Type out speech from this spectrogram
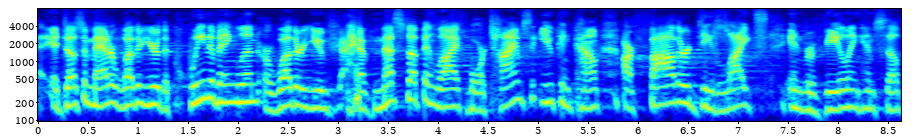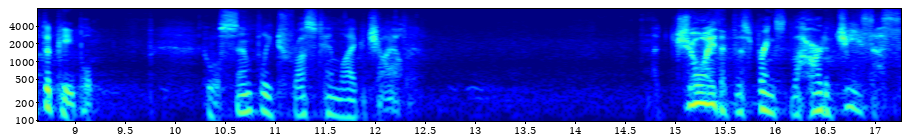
It doesn't matter whether you're the Queen of England or whether you have messed up in life more times that you can count. Our Father delights in revealing Himself to people who will simply trust Him like a child The joy that this brings to the heart of Jesus.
